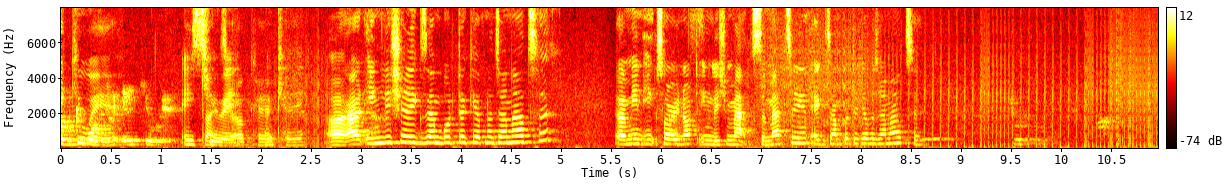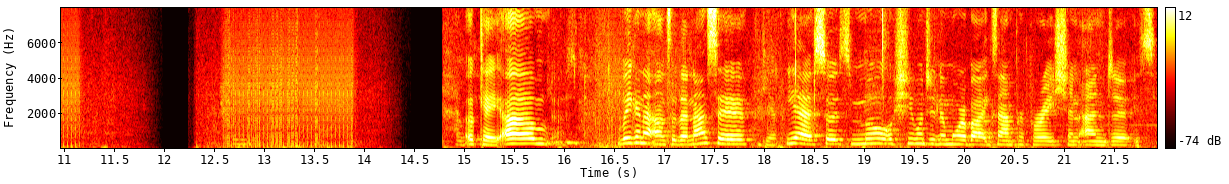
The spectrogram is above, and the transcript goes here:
একিউএ ওকে আর ইংলিশের এক্সাম বোর্ডটা কি আপনার জানা আছে? I mean sorry not English maths ম্যাথসের এক্সাম বোর্ডটা কি আপনার জানা আছে? Okay. Um, we're gonna answer that now. So Yeah. yeah, so it's more. She wanted to know more about exam preparation and uh, it's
